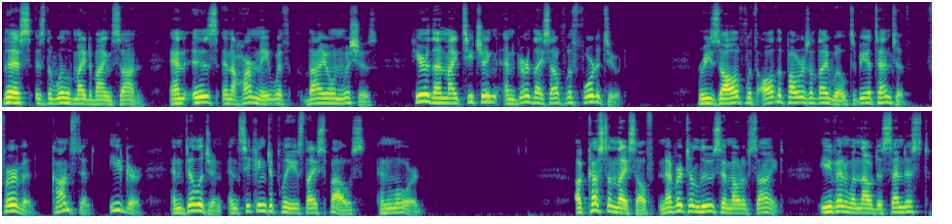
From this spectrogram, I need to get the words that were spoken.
This is the will of my divine Son, and is in harmony with thy own wishes. Hear then my teaching, and gird thyself with fortitude. Resolve with all the powers of thy will to be attentive, fervent, constant, eager, and diligent in seeking to please thy spouse and Lord. Accustom thyself never to lose him out of sight, even when thou descendest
